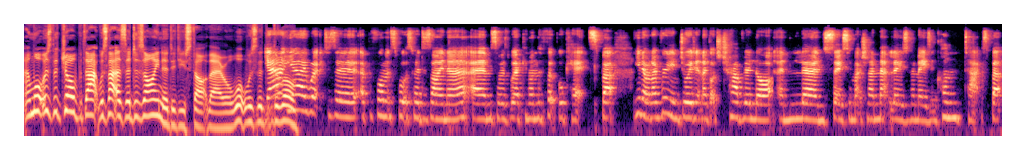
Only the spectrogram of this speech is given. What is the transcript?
And what was the job that was that as a designer? Did you start there, or what was the, yeah, the role? Yeah, I worked as a, a performance sportswear designer. Um, so I was working on the football kits, but you know, and I really enjoyed it, and I got to travel a lot and learn so so much, and I met loads of amazing contacts. But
